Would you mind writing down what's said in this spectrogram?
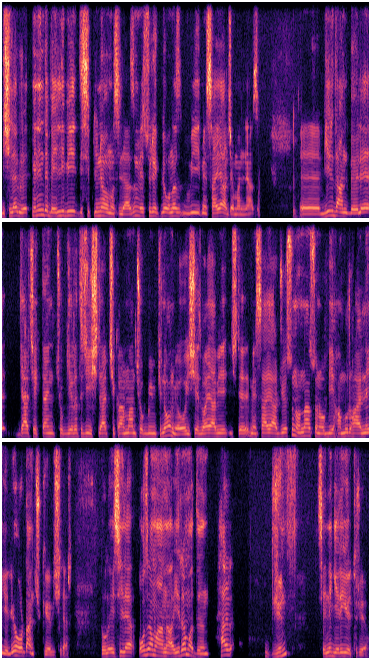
bir şeyler üretmenin de belli bir disiplini olması lazım ve sürekli ona bir mesai harcaman lazım. E, birden böyle gerçekten çok yaratıcı işler çıkarman çok mümkün olmuyor. O işe bayağı bir işte mesai harcıyorsun. Ondan sonra o bir hamur haline geliyor. Oradan çıkıyor bir şeyler. Dolayısıyla o zamanı ayıramadığın her gün seni geri götürüyor.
